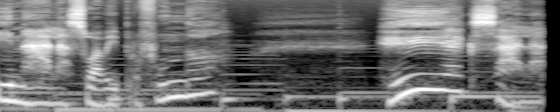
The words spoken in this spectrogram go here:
Inhala suave y profundo. Y exhala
